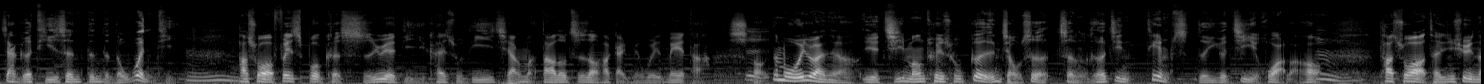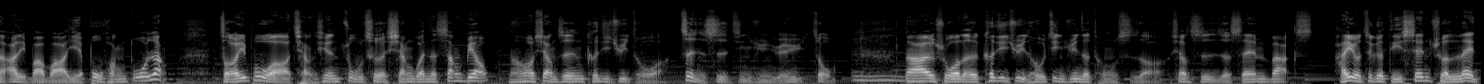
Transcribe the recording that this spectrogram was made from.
价格提升等等的问题。嗯，他说，Facebook 十月底开出第一枪嘛，大家都知道他改名为 Meta。是，那么微软啊也急忙推出个人角色整合进 Teams 的一个计划了，哈。嗯。他说啊，腾讯呢，阿里巴巴也不遑多让，早一步啊，抢先注册相关的商标，然后象征科技巨头啊正式进军元宇宙。嗯，那说了，科技巨头进军的同时啊，像是 The Sandbox，还有这个 Decentraland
